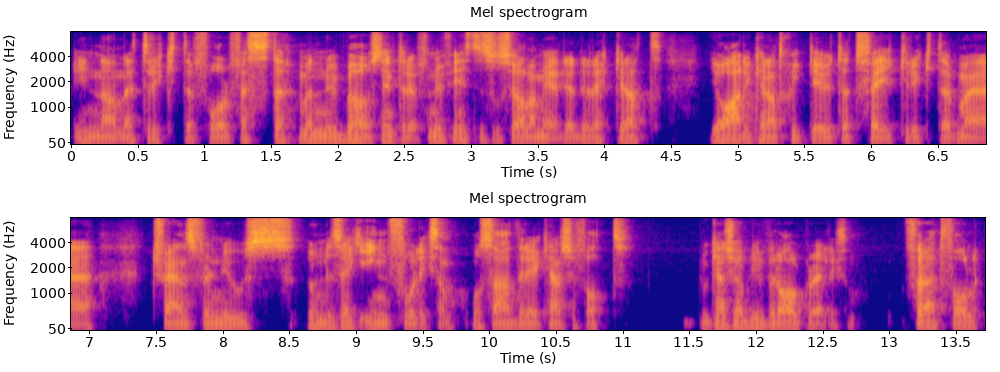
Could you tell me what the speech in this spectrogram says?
innan ett rykte får fäste. Men nu behövs inte det, för nu finns det sociala medier. Det räcker att jag hade kunnat skicka ut ett fake-rykte med transfer news understreck info liksom, och så hade det kanske fått, då kanske jag blir viral på det liksom. För att folk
